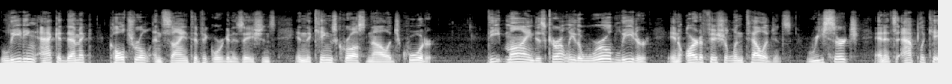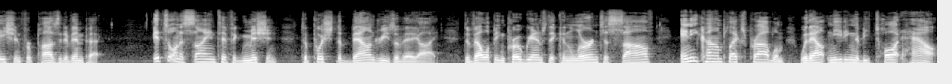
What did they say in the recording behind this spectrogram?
leading academic, cultural, and scientific organizations in the King's Cross Knowledge Quarter. DeepMind is currently the world leader in artificial intelligence, research, and its application for positive impact. It's on a scientific mission to push the boundaries of AI, developing programs that can learn to solve any complex problem without needing to be taught how.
